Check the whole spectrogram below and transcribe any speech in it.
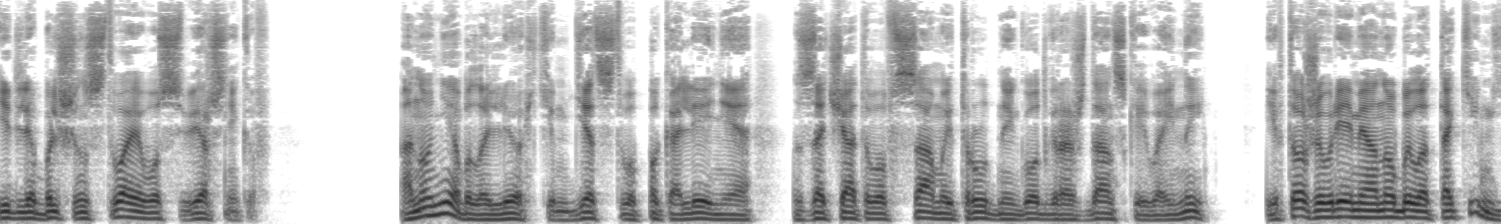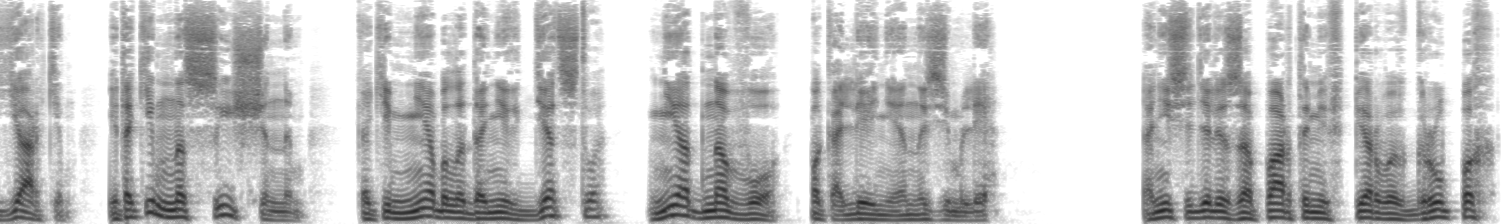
и для большинства его сверстников. Оно не было легким, детство поколения, зачатого в самый трудный год гражданской войны, и в то же время оно было таким ярким и таким насыщенным – каким не было до них детства ни одного поколения на земле. Они сидели за партами в первых группах,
